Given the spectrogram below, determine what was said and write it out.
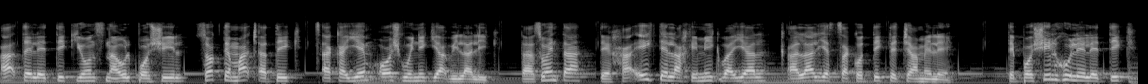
a teletik yons naul poshil, sok te mach atik, tzakayem osh winik ya bilalik. Ta suenta, te haik te lajimik bayal, kalal yatzakotik te chamele. Te poshil huleletik,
